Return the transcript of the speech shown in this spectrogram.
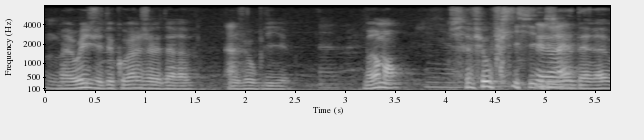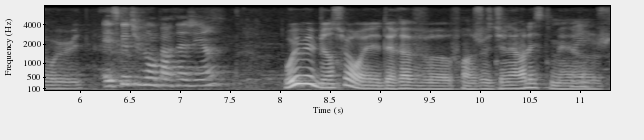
Ben oui, j'ai découvert que j'avais des rêves, Ah. j'avais oublié. Euh, Vraiment, j'avais oublié j'avais des rêves, oui, oui. Est-ce que tu veux en partager un? Oui, oui, bien sûr, et des rêves, euh, enfin, je suis généraliste, mais Oui. euh, je-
